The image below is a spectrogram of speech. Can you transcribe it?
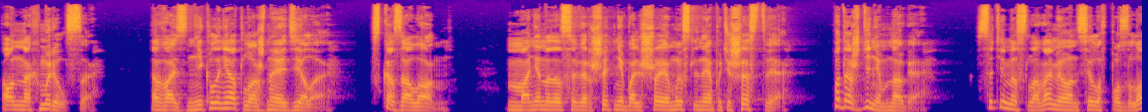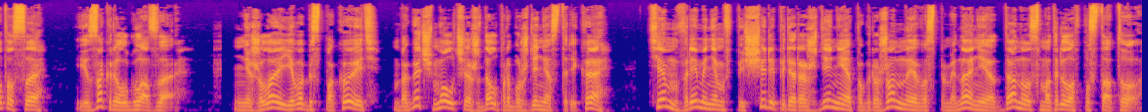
он нахмурился. «Возникло неотложное дело», — сказал он. «Мне надо совершить небольшое мысленное путешествие. Подожди немного». С этими словами он сел в позу лотоса и закрыл глаза. Не желая его беспокоить, богач молча ждал пробуждения старика. Тем временем в пещере перерождения, погруженная в воспоминания, Дану смотрела в пустоту.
